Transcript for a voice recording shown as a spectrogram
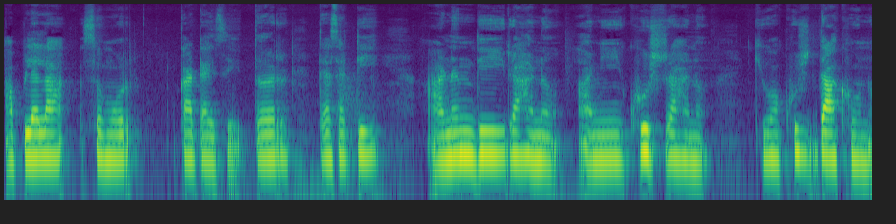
आपल्याला समोर काटायचे. तर त्यासाठी आनंदी राहणं आणि खुश राहणं किंवा खुश दाखवणं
